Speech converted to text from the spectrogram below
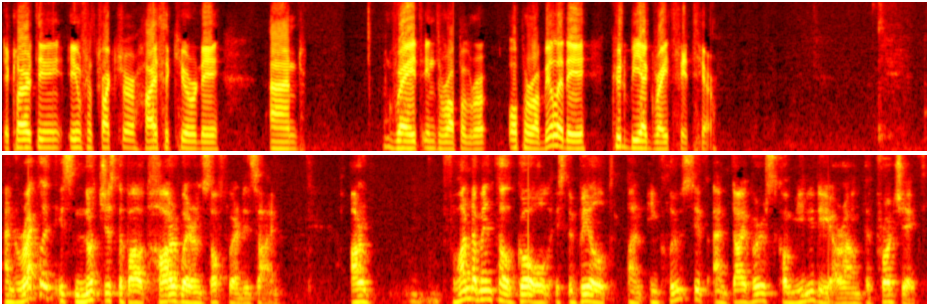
declarative infrastructure, high security, and great interoperability, could be a great fit here. And Racklet is not just about hardware and software design. Our fundamental goal is to build an inclusive and diverse community around the project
